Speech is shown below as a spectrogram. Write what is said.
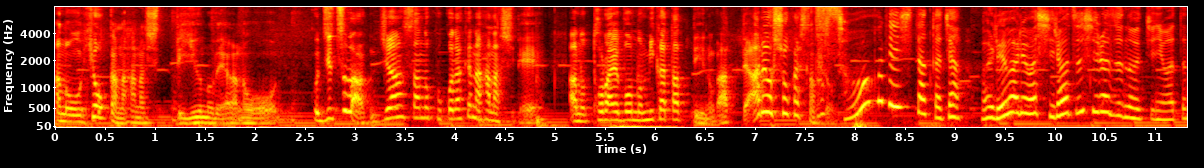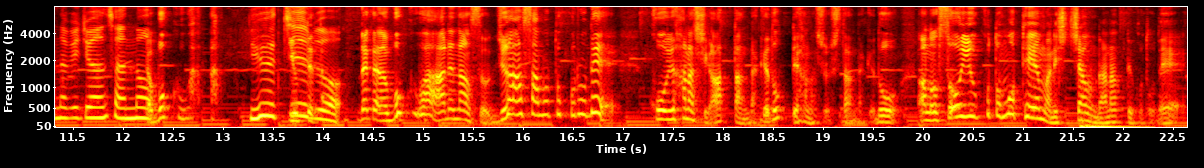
あの評価の話っていうのであの実はジュアンさんのここだけの話であのトライ本の見方っていうのがあってあれを紹介したんあですよ。そうでしたかじゃあ我々は知らず知らずのうちに渡辺ジュアンさんの僕は YouTube をだから僕はあれなんですよ。ジュアンさんのところで、こういう話があったんだけどって話をしたんだけど、あの、そういうこともテーマにしちゃうんだなってことで、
